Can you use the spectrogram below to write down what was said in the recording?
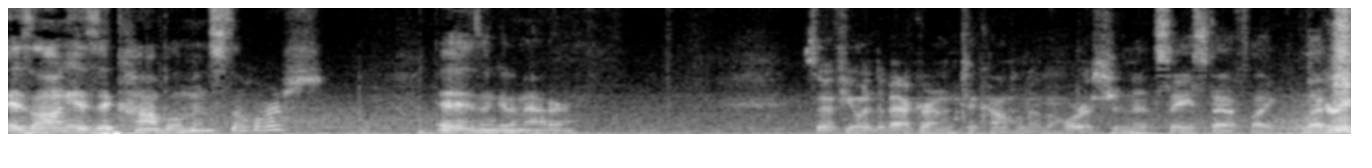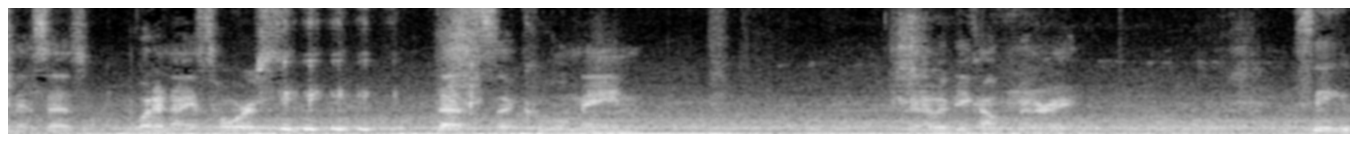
as long as it complements the horse, it isn't going to matter. So if you want the background to compliment the horse, shouldn't it say stuff like lettering that says, "What a nice horse"? That's a cool mane. Then it would be complimentary. See,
